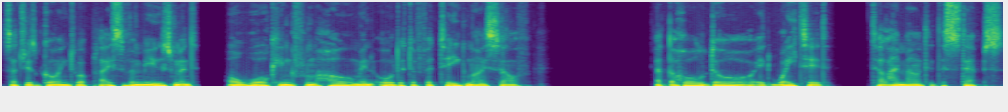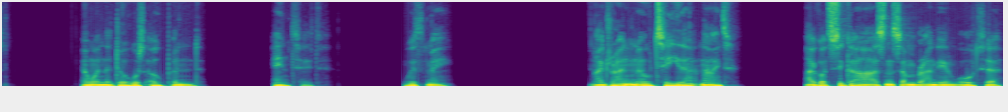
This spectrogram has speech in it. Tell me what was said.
such as going to a place of amusement or walking from home in order to fatigue myself. At the hall door, it waited till I mounted the steps, and when the door was opened, entered with me. I drank no tea that night. I got cigars and some brandy and water.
